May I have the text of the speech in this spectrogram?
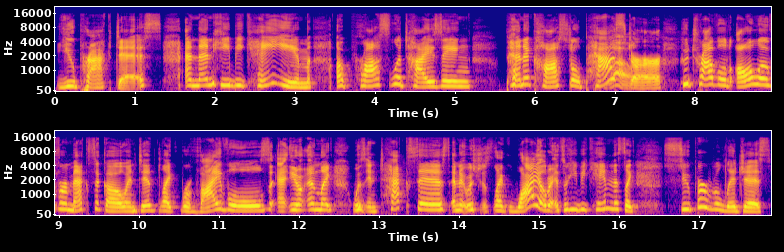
you practice. And then he became a proselytizing Pentecostal pastor Whoa. who traveled all over Mexico and did like revivals and you know and like was in Texas and it was just like wild. And so he became this like super religious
